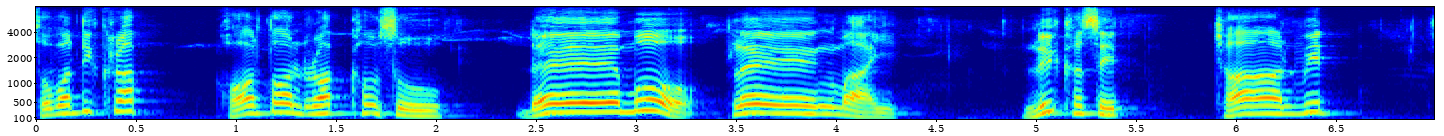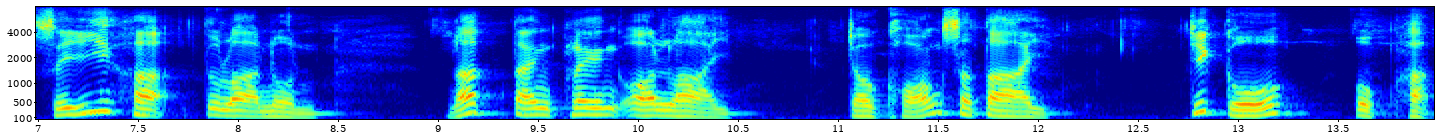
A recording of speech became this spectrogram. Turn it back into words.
สวัสดีครับ ขอต้อนรับเข้าสู่เดโมเพลงใหม่ ลิขสิทธิ์ ชาญวิทย์ศรีหะตุลานนท์นักแต่งเพลงออนไลน์ เจ้าของสไตล์ จิโกอกหัก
